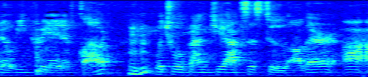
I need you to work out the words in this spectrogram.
Adobe Creative Cloud, Mhm. which will grant you access to other uh,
